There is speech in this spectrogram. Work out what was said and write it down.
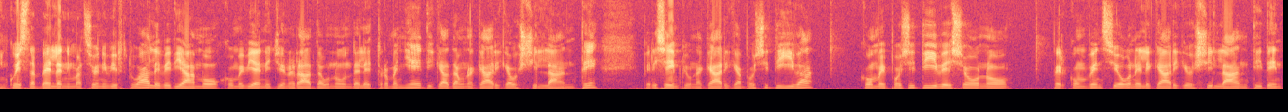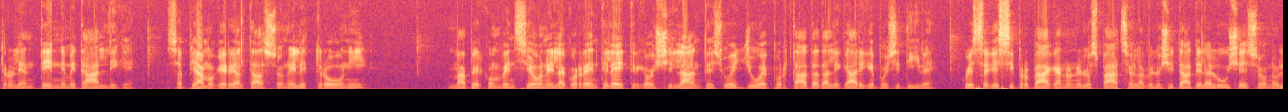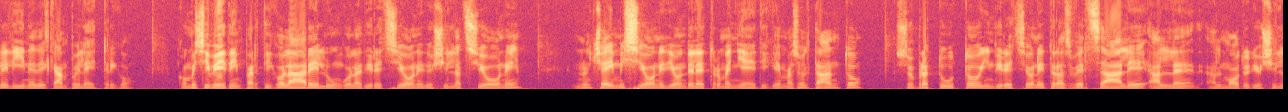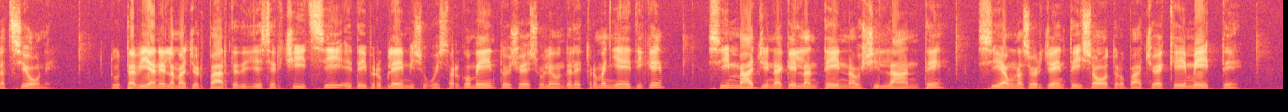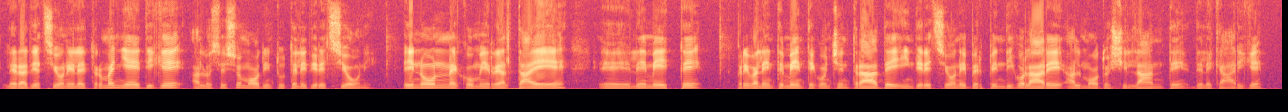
In questa bella animazione virtuale vediamo come viene generata un'onda elettromagnetica da una carica oscillante, per esempio una carica positiva, come positive sono per convenzione le cariche oscillanti dentro le antenne metalliche. Sappiamo che in realtà sono elettroni, ma per convenzione la corrente elettrica oscillante su e giù è portata dalle cariche positive. Queste che si propagano nello spazio alla velocità della luce sono le linee del campo elettrico. Come si vede in particolare lungo la direzione di oscillazione non c'è emissione di onde elettromagnetiche, ma soltanto, soprattutto, in direzione trasversale al, al modo di oscillazione. Tuttavia, nella maggior parte degli esercizi e dei problemi su questo argomento, cioè sulle onde elettromagnetiche, si immagina che l'antenna oscillante sia una sorgente isotropa, cioè che emette le radiazioni elettromagnetiche allo stesso modo in tutte le direzioni e non come in realtà è, eh, le emette prevalentemente concentrate in direzione perpendicolare al moto oscillante delle cariche.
